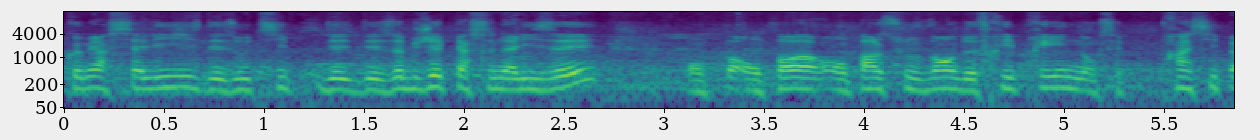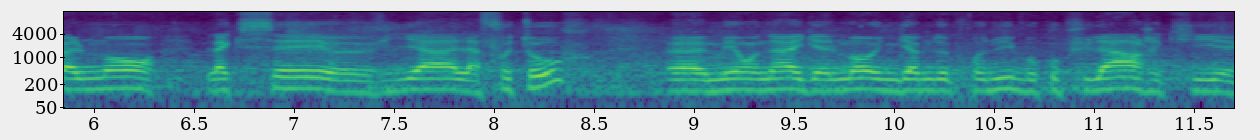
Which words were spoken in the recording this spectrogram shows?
commercialise des, objets personnalisés. On, parle souvent de free print, donc c'est principalement l'accès via la photo. Euh, mais on a également une gamme de produits beaucoup plus large qui,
